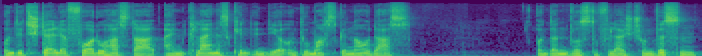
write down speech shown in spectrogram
Und jetzt stell dir vor, du hast da ein kleines Kind in dir und du machst genau das. Und dann wirst du vielleicht schon wissen,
